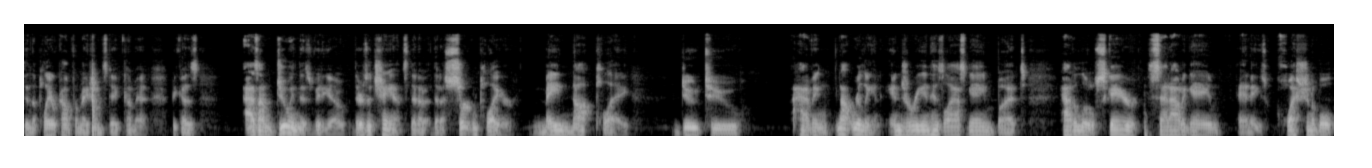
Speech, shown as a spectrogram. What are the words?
then the player confirmations did come in because as I'm doing this video, there's a chance that a, that a certain player may not play due to having not really an injury in his last game, but had a little scare, sat out a game, and he's questionable.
